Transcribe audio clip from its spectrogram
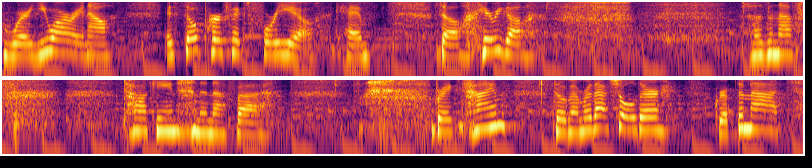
where you are right now is so perfect for you, okay? So here we go. That was enough talking and enough uh, break time. So remember that shoulder, grip the mat,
